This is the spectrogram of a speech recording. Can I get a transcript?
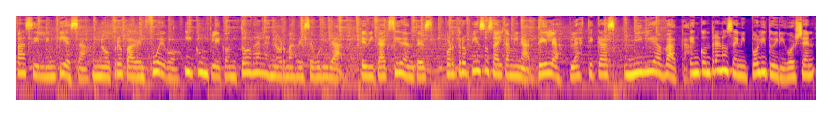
Fácil limpieza, no propaga el fuego y cumple con todas las normas de seguridad. Evita accidentes por tropiezos al caminar. Telas plásticas Milia Vaca. Encontranos en Hipólito Irigoyen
